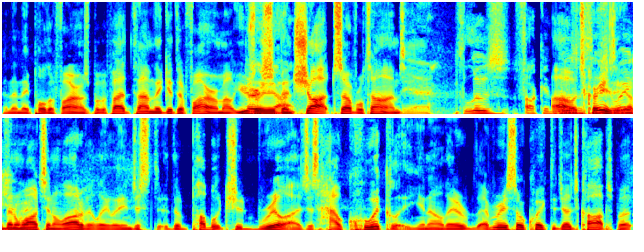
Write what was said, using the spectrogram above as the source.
And then they pull their firearms, but by the time they get their firearm out, usually they've been shot several times. Yeah. It's lose fucking. Oh, it's crazy. I've been watching a lot of it lately, and just the public should realize just how quickly, you know, they're everybody's so quick to judge cops, but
